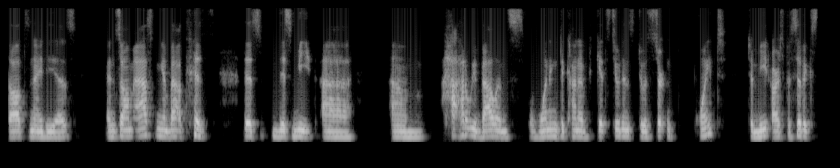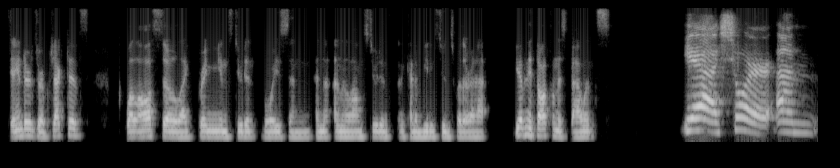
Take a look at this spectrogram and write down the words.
thoughts and ideas. And so I'm asking about this this this meet. Uh, um, how, how do we balance wanting to kind of get students to a certain point to meet our specific standards or objectives, while also like bringing in student voice and and, and allowing students and kind of meeting students where they're at? Do you have any thoughts on this balance? Yeah, sure. Um,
